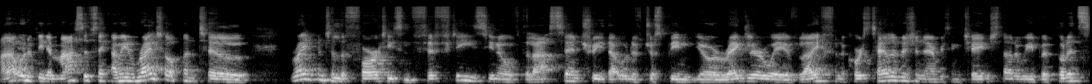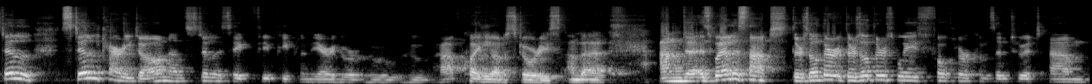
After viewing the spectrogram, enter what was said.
and that would have been a massive thing. I mean, right up until right up until the 40s and 50s, you know, of the last century, that would have just been, you know, regular way of life. And of course, television and everything changed that a wee bit, but it's still still carried on, and still, I say, a few people in the area who are, who who have quite a lot of stories, and uh, and uh, as well as that, there's other there's other ways folklore comes into it. Um,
